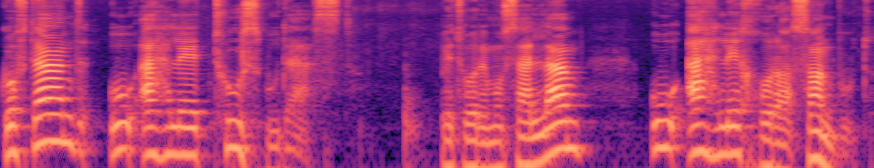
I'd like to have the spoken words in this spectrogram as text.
گفتند او اهل توس بوده است به طور مسلم او اهل خراسان بود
